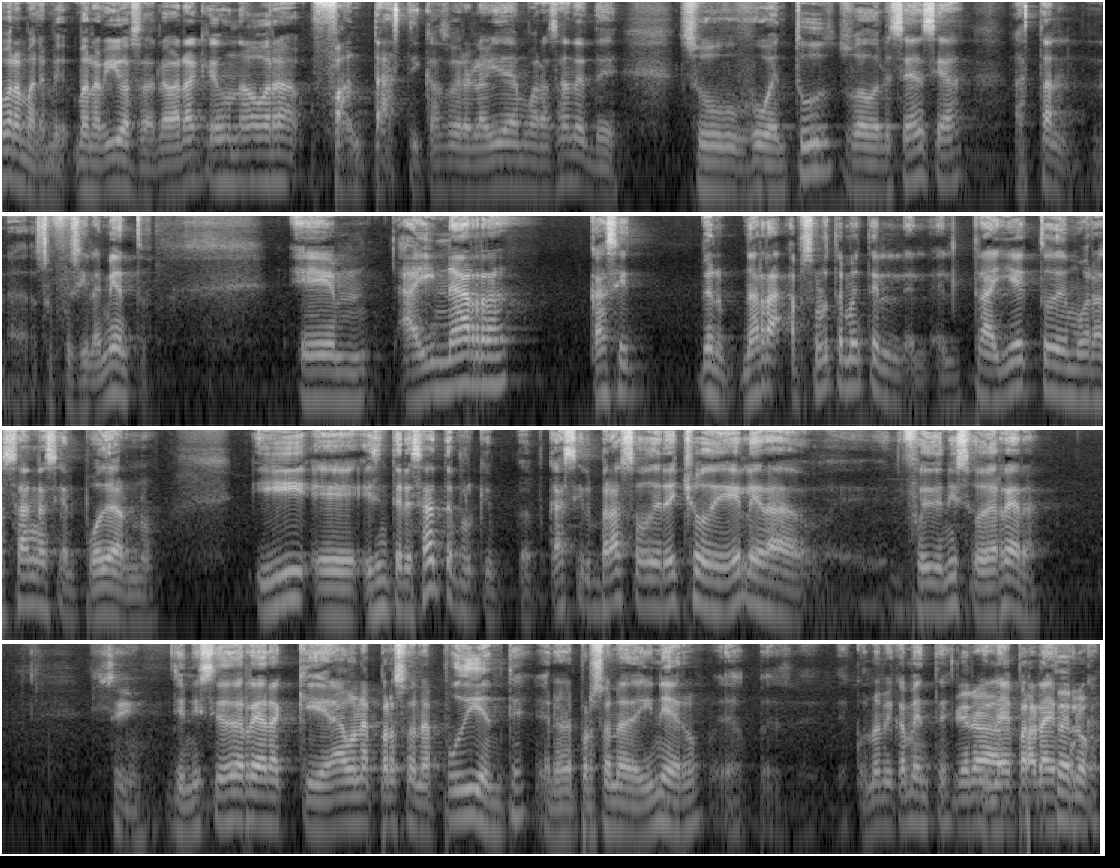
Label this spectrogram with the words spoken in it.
obra maravillosa, la verdad que es una obra fantástica sobre la vida de Morazán desde su juventud, su adolescencia, hasta su fusilamiento. Em, ahí narra casi, bueno, narra absolutamente el, trayecto de Morazán hacia el poder, ¿no? Y eh, es interesante porque casi el brazo derecho de él era, fue Dionisio de Herrera. Sí. Dionisio de Herrera, que era una persona pudiente, era una persona de dinero, eh, pues, económicamente. Era parte de lo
